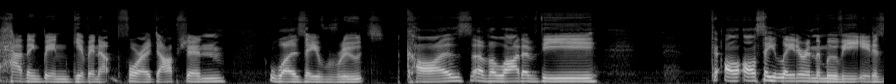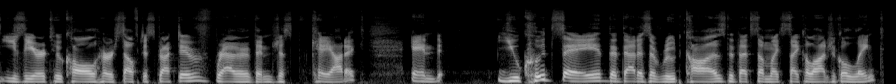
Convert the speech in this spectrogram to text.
having been given up for adoption was a root cause of a lot of the I'll, I'll say later in the movie it is easier to call her self-destructive rather than just chaotic. And you could say that that is a root cause that that's some like psychological link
